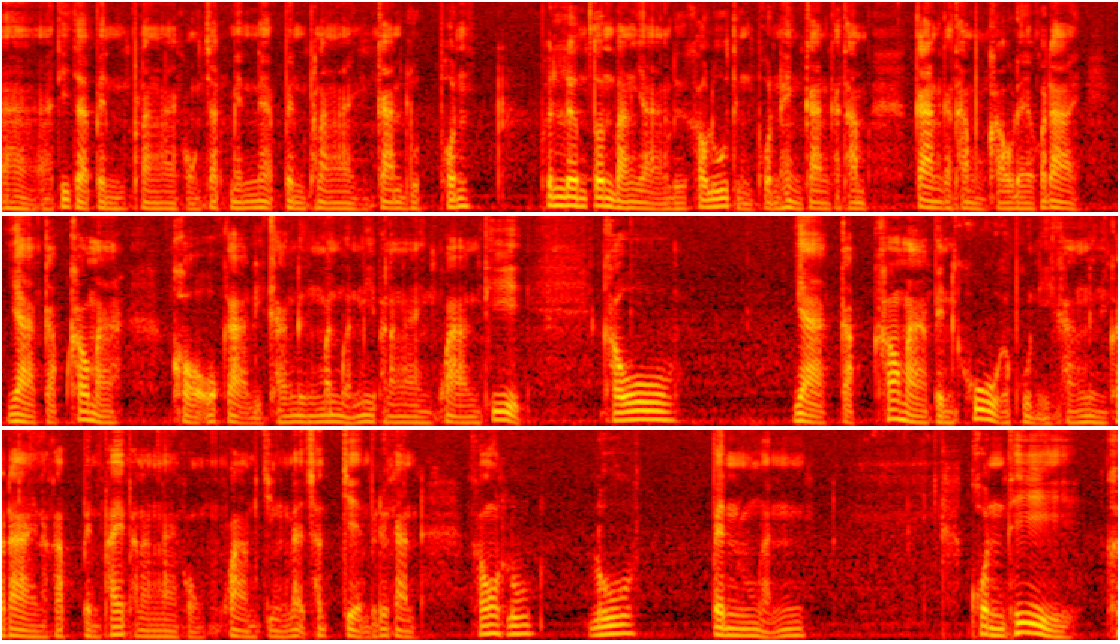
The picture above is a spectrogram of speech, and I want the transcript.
อ่าที่จะเป็นพลังงานของจัดเม้นเนี่ยเป็นพลังงานการหลุดพ้น เพื่อเริ่มต้นบางอย่าง หรือเขารู้ถึงผลแห่งการกระทำการกระทำของเขาแล้วก็ได้ อยากกลับเข้ามาขอโอกาสอีกครั้งหนึ่งมันเหมือนมีพลังงานแห่งความที่เขา อยากกลับเข้ามาเป็นคู่กับคุณอีกครั้งหนึ่งก็ได้นะครับ เป็นไพ่พลังงานของความจริงและชัดเจนไปด้วยกัน เขารู้รู้เป็นเหมือน คนที่เค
